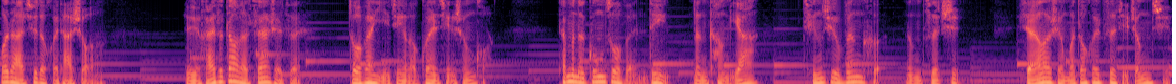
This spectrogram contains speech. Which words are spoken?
我打趣的回答说：“女孩子到了三十岁，多半已经有了惯性生活，她们的工作稳定，能抗压，情绪温和，能自制，想要什么都会自己争取。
